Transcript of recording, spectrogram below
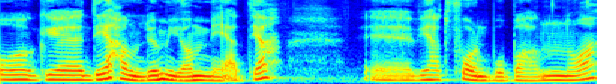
Og eh, det handler jo mye om media. Eh, Vi har hatt Fornebubanen nå,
